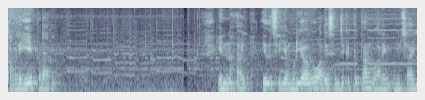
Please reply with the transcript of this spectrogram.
கவலையே படாதே. என்னால் எது செய்ய முடியாதோ அதை செஞ்சுக்கிட்டு தான் வாரேன் உன் சாய்.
